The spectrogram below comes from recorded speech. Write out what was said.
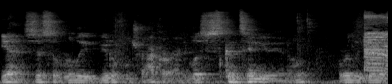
yeah, it's just a really beautiful track already. Let's just continue. You know really good.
